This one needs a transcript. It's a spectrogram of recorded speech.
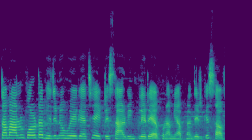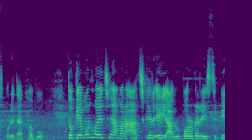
তো আমার আলুর পরোটা ভেজে নেওয়া হয়ে গেছে, একটি সার্ভিং প্লেটে এখন আমি আপনাদেরকে সার্ভ করে দেখাবো। তো কেমন হয়েছে আমার আজকের এই আলুর পরোটা রেসিপি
